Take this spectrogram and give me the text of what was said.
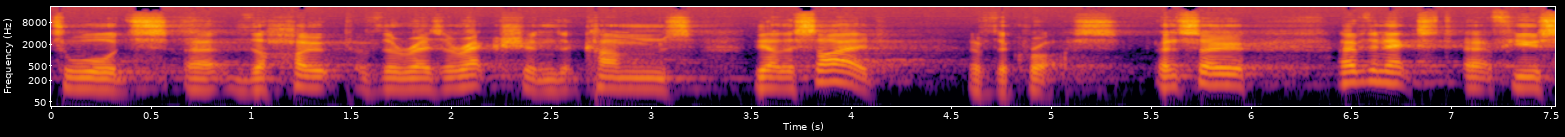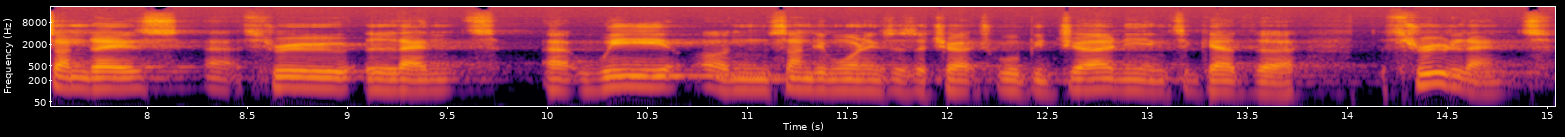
towards uh, the hope of the resurrection that comes the other side of the cross. And so, over the next uh, few Sundays uh, through Lent, uh, we on Sunday mornings as a church will be journeying together through Lent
